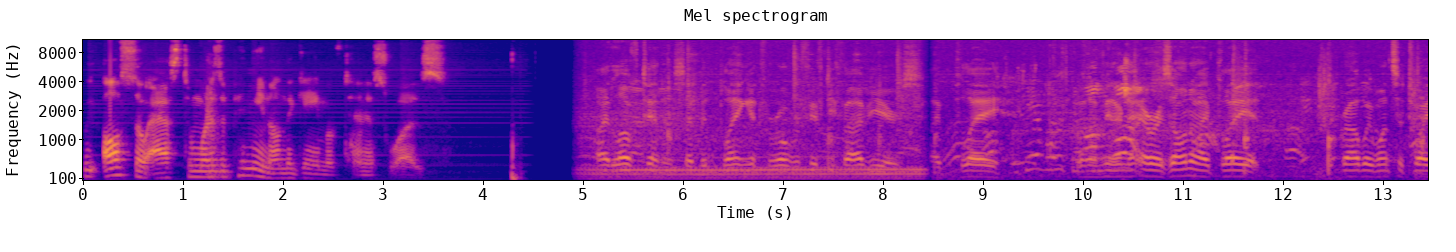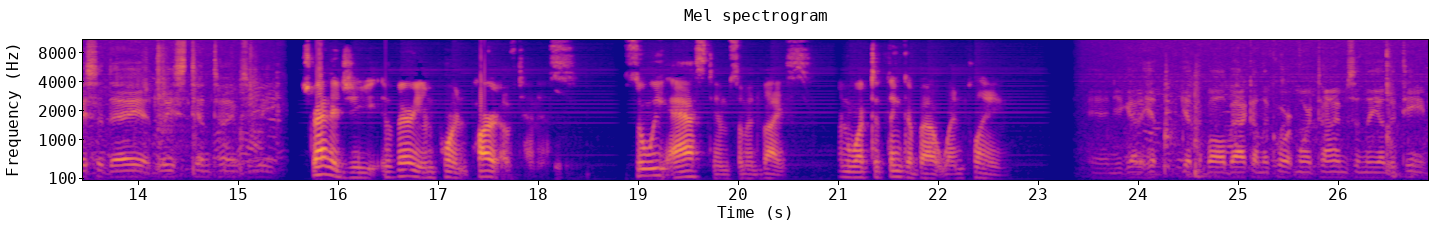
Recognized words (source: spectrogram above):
We also asked him what his opinion on the game of tennis was. I love tennis. I've been playing it for over 55 years. I play, when I'm in Arizona, I play it probably once or twice a day, at least 10 times a week. Strategy is a very important part of tennis, so we asked him some advice on what to think about when playing. And you got to get the ball back on the court more times than the other team.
